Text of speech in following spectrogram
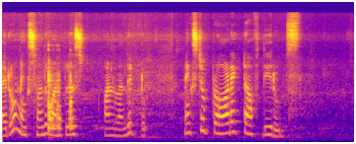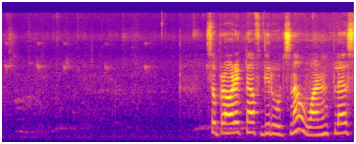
ஆயிரும் நெக்ஸ்ட் வந்து ஒன் ப்ளஸ் ஒன் வந்து two next product of the roots so product of the ரூட்ஸ்னால் one plus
